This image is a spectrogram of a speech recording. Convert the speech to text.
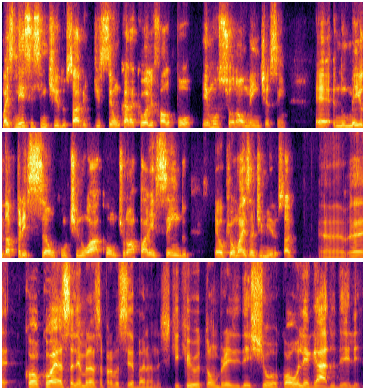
mas nesse sentido, sabe? De ser um cara que eu olho e falo, pô, emocionalmente, assim, é, no meio da pressão, continuar, continuar aparecendo é o que eu mais admiro, sabe? É, qual, qual é essa lembrança para você, Bananas? O que, que o Tom Brady deixou? Qual o legado dele?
